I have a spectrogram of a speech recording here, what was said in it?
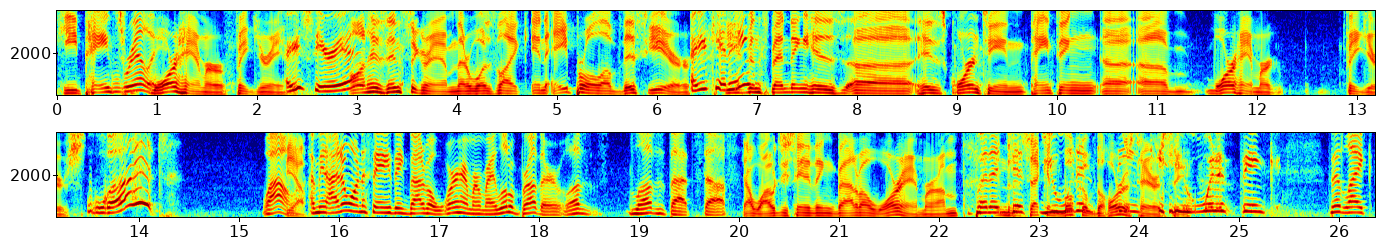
He paints Really? Warhammer figurines. Are you serious? On his Instagram, there was like in April of this year. Are you kidding? He's been spending his uh his quarantine painting uh um Warhammer figures. What? Wow. Yeah. I mean, I don't want to say anything bad about Warhammer. My little brother loves loves that stuff. Yeah, why would you say anything bad about Warhammer? I'm But into it just the second you book of the Horus think, Heresy. You wouldn't think that like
